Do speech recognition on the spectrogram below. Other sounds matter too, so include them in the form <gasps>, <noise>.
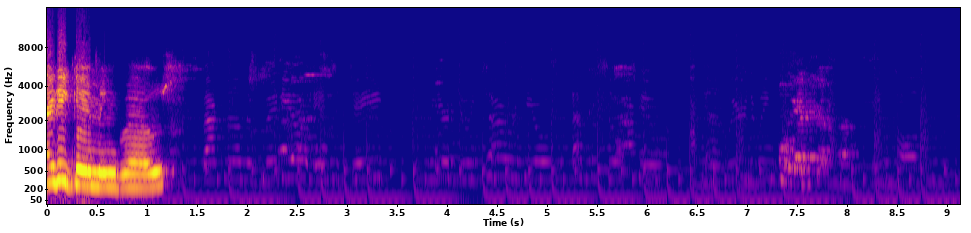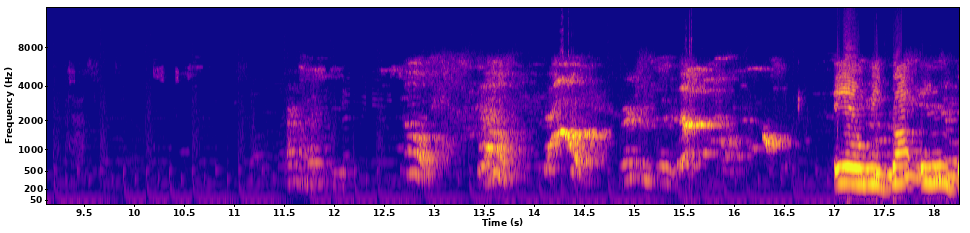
Ready Gaming Bros. back with another video and today we are doing Tower Heroes episode 2 and we are doing this thing called Castle Town. So let's see what we do. And we got a new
